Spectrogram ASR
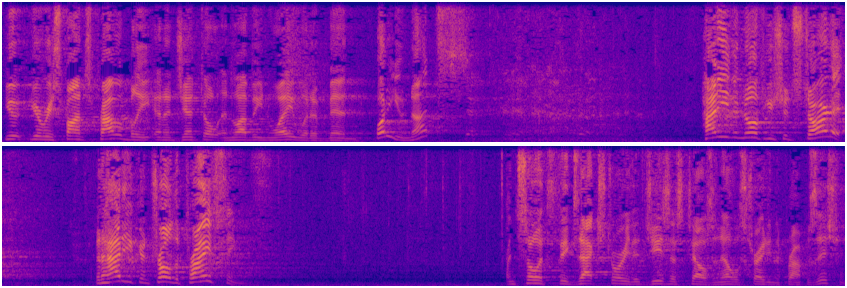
You, your response, probably in a gentle and loving way, would have been, What are you, nuts? How do you even know if you should start it? And how do you control the pricing? And so it's the exact story that Jesus tells in illustrating the proposition.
